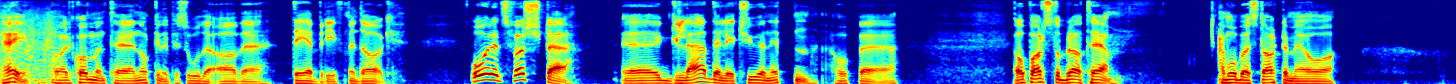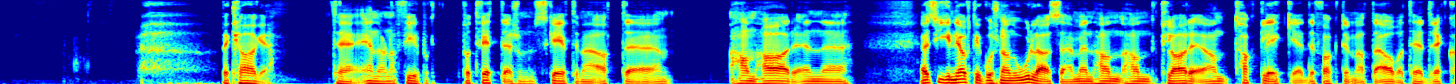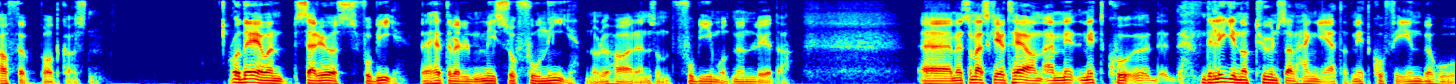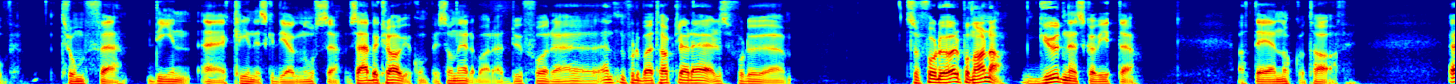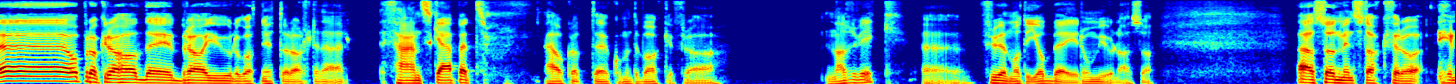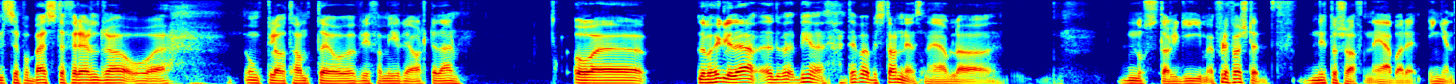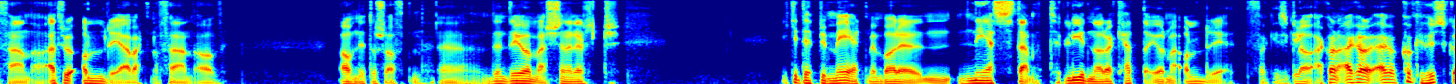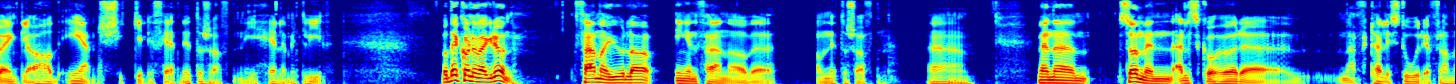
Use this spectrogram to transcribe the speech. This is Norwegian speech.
Hei, og velkommen til nok en episode av eh, Debrif med Dag. Årets første. Eh, gledelig 2019. Jeg håper, jeg håper alt står bra til. Jeg må bare starte med å beklage til en eller annen fyr på, på Twitter som skrev til meg at eh, han har en eh, jeg husker ikke nøyaktig hvordan han ordla seg, men han, han, klarer, han takler ikke det faktum at jeg av og til drikker kaffe på podkasten. Og det er jo en seriøs fobi. Det heter vel misofoni når du har en sånn fobi mot munnlyder. Eh, men som jeg skrev til han, mitt, mitt, det ligger i naturens avhengighet at mitt koffeinbehov trumfer din eh, kliniske diagnose. Så jeg beklager, kompis. Sånn er det bare. Får, eh, enten får du bare takle det, eller så får du eh, så får du høre på annet. Gudene skal vite at det er nok å ta av. Eh, håper dere har hatt ei bra jul og godt nyttår og alt det der fanskapet. Jeg har akkurat eh, kommet tilbake fra Narvik. Eh, fruen måtte jobbe i romjula, så jeg og sønnen min stakk for å hilse på besteforeldre og eh, onkler og tante og øvrig familie og alt det der. Og eh, det var hyggelig, det. Det er bare bestandig en sånn jævla nostalgi med For det første, nyttårsaften er jeg bare ingen fan av. Jeg tror aldri jeg har vært noen fan av, av nyttårsaften. Eh, Det, det gjør meg generelt ikke deprimert, men bare nedstemt. Lyden av raketter gjør meg aldri faktisk glad. Jeg kan, jeg kan, jeg kan ikke huske å ha hatt én skikkelig fet nyttårsaften i hele mitt liv. Og det kan jo være grunn. Fan av jula, ingen fan av, eh, av nyttårsaften. Eh, men eh, sønnen min elsker å høre når jeg forteller historier fra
